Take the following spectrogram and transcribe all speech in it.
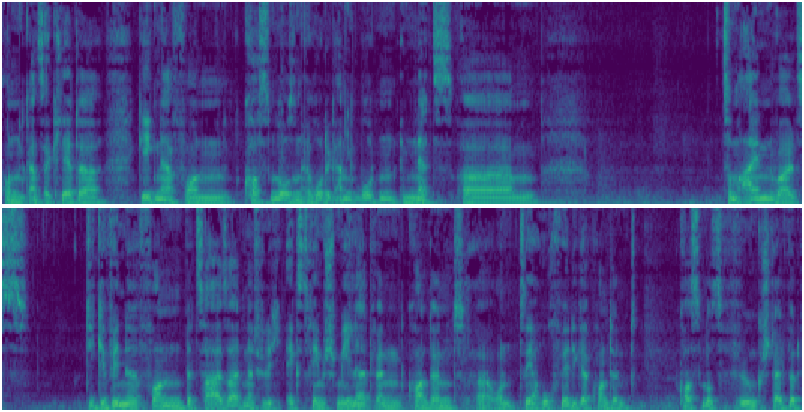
und ganz erklärter Gegner von kostenlosen Erotikangeboten im Netz. Ähm, zum einen, weil es die Gewinne von Bezahlseiten natürlich extrem schmälert, wenn Content äh, und sehr hochwertiger Content kostenlos zur Verfügung gestellt wird.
